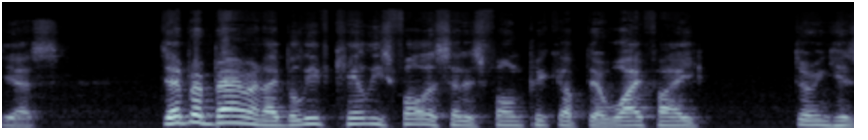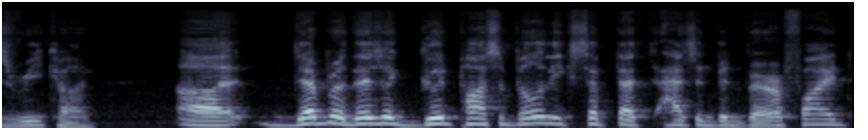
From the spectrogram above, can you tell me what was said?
Yes. Deborah Barron, I believe Kaylee's father said his phone picked up their Wi Fi during his recon. Uh, Deborah, there's a good possibility, except that hasn't been verified.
